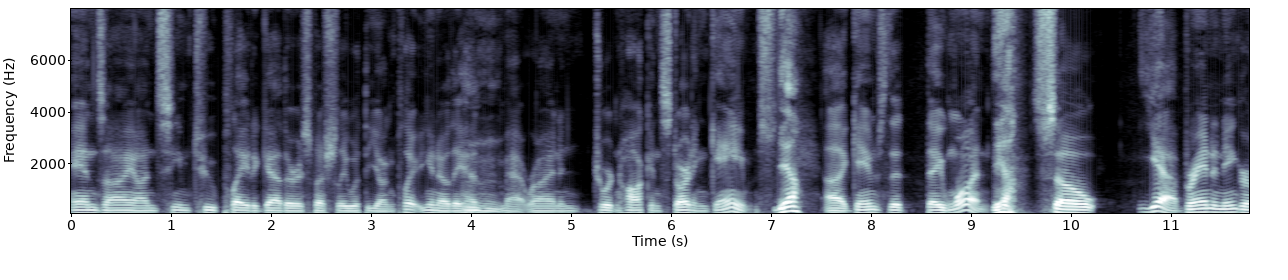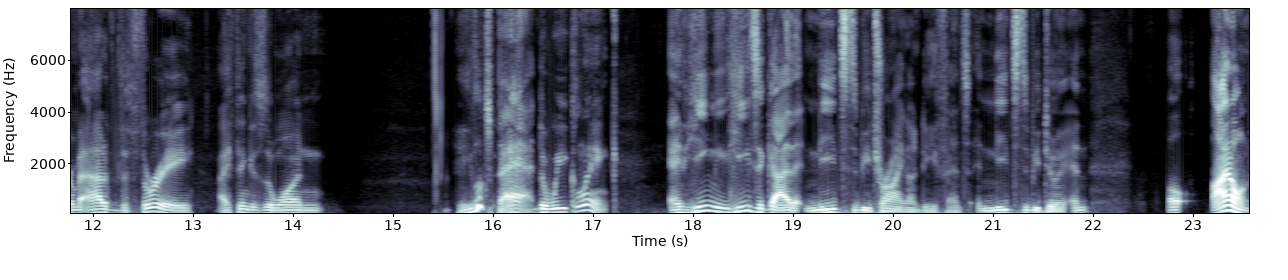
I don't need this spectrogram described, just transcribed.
and Zion seem to play together, especially with the young player. You know, they had Mm-hmm. Matt Ryan and Jordan Hawkins starting games. Yeah. Uh, games that they won. Yeah. So, yeah, Brandon Ingram out of the three, I think is the one, He looks bad. the weak link. And he he's a guy that needs to be trying on defense and needs to be doing and uh, I don't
